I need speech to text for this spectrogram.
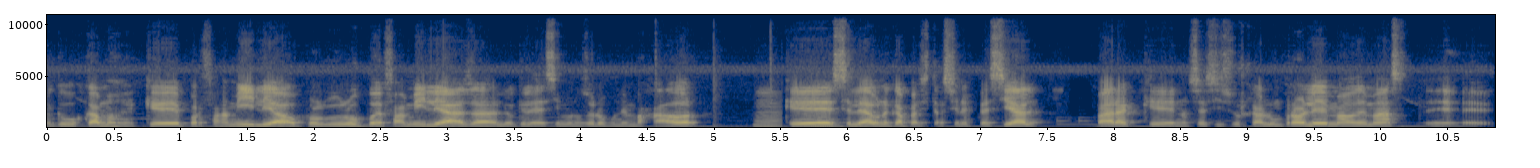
lo que buscamos es que por familia o por grupo de familia haya lo que le decimos nosotros un embajador, mm, que mm. se le da una capacitación especial para que, no sé, si surge algún problema o demás, eh,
